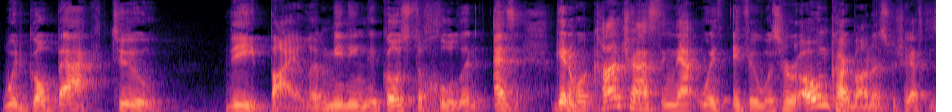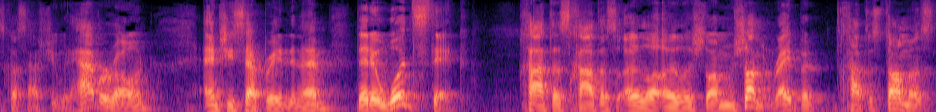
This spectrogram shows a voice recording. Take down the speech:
would go back to the Bailim, meaning it goes to Chulin. As again, we're contrasting that with if it was her own karbanos, which we have to discuss how she would have her own, and she separated them, that it would stick chatas chatas oila oila shlam shaman, right? But chatas tamas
